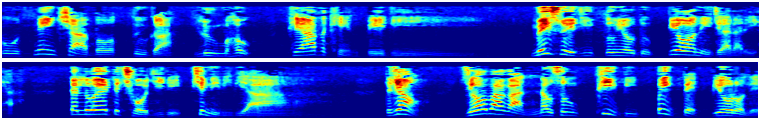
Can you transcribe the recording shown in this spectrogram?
ကိုနှိမ့်ချသောသူကလူမဟုတ်ဖျားသခင်ပေတည်းမိษွေကြီး၃ယောက်တို့ပြောနေကြတာဒီဟာတလွဲတချော်ကြီးတွေဖြစ်နေပြီဗျာဒါကြောင့် ယောဘကနောက်ဆုံးဖိပြီးပိတ်ပက်ပြောတော့လေ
